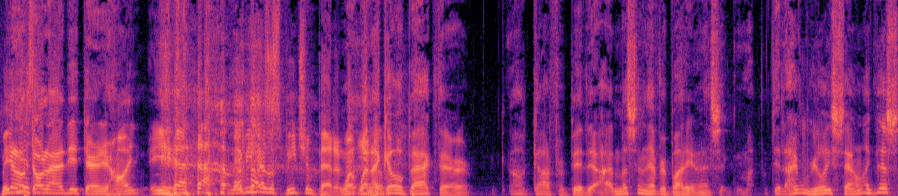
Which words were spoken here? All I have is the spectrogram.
You he know, has, don't add it there, yeah, maybe he has a speech impediment. When, when I go back there, oh God forbid, I'm listening to everybody, and I say, did I really sound like this?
